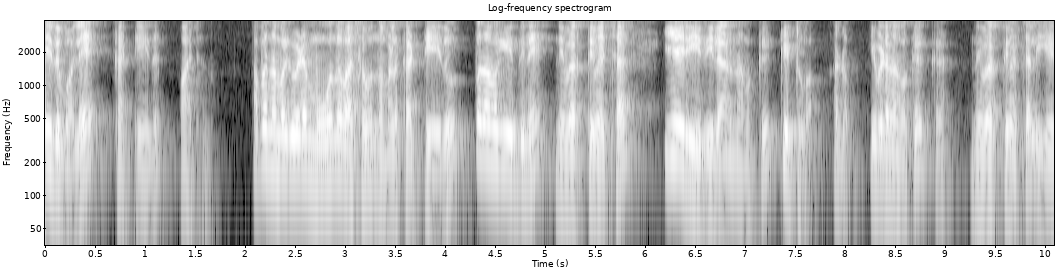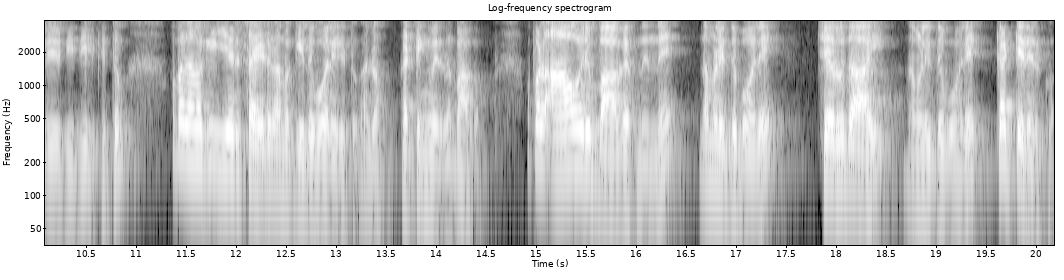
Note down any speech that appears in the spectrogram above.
ഇതുപോലെ കട്ട് ചെയ്ത് മാറ്റുന്നു. അപ്പോൾ നമുക്കിവിടെ മൂന്ന് വശവും നമ്മൾ കട്ട് ചെയ്തു. അപ്പോൾ നമുക്ക് ഇതിനെ നിവർത്തി വെച്ചാൽ ഈ ഒരു രീതിയിലാണ് നമുക്ക് കിട്ടുക. കണ്ടോ? ഇവിടെ നമുക്ക് നിവർത്തി വെച്ചാൽ ഈ ഒരു രീതിയിൽ കിട്ടും. അപ്പോൾ നമുക്ക് ഈ ഒരു സൈഡ് നമുക്ക് ഇതുപോലെ കിട്ടും. കണ്ടോ? കട്ടിങ് വരുന്ന ഭാഗം. അപ്പോൾ ആ ഒരു ഭാഗത്ത് നിന്ന് നമ്മൾ ഇതുപോലെ ചെറുതായി നമ്മൾ ഇതുപോലെ കട്ട് ചെയ്തെടുക്കുക.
